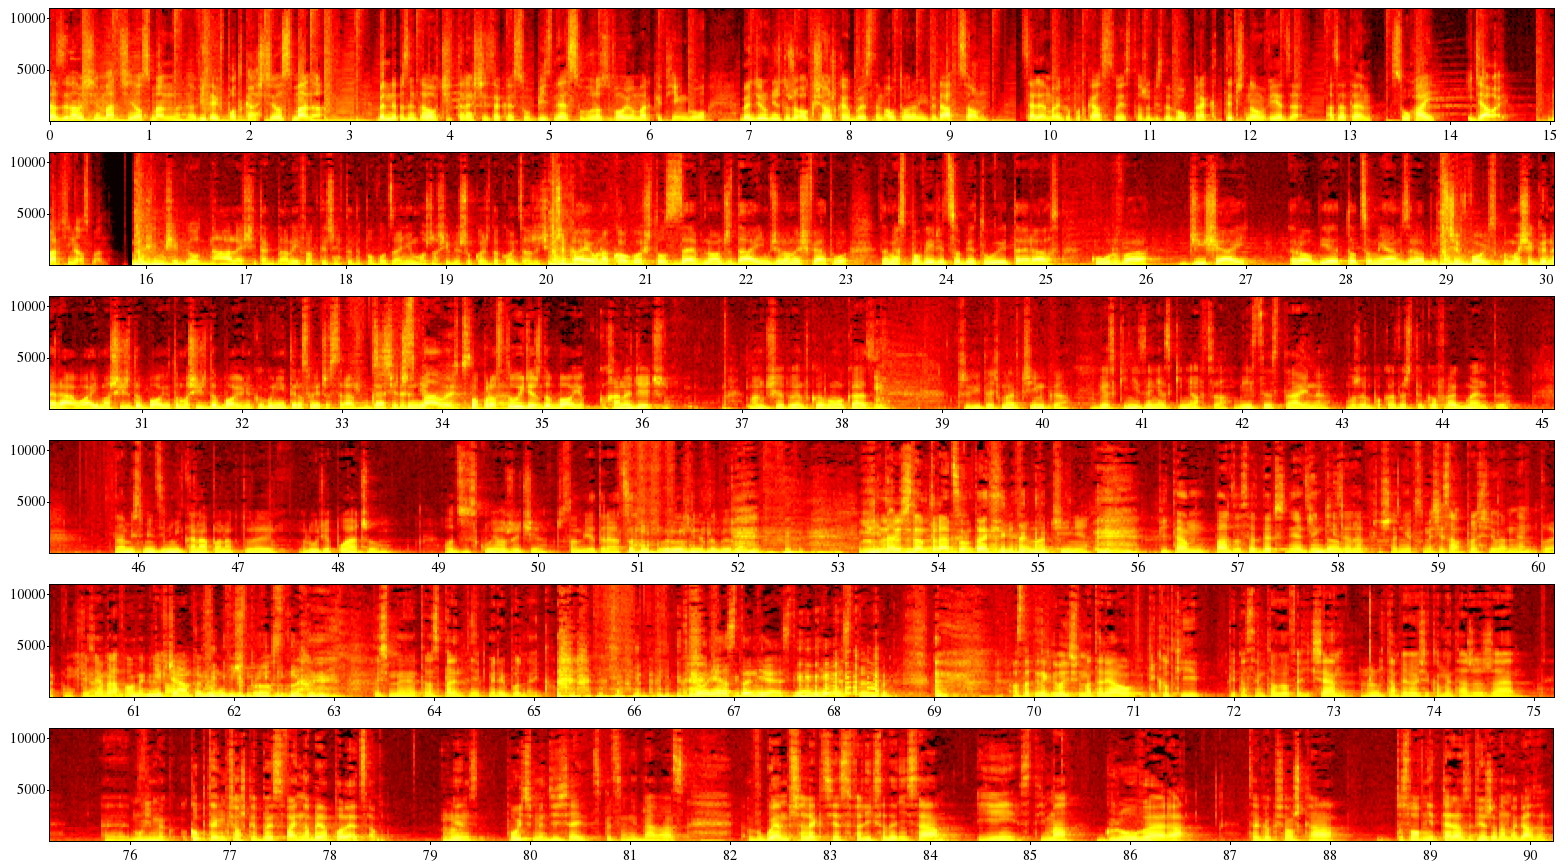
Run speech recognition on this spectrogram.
Nazywam się Marcin Osman. Witaj w podcaście Osmana. Będę prezentował Ci treści z zakresu biznesu, rozwoju, marketingu. Będzie również dużo o książkach, bo jestem autorem i wydawcą. Celem mojego podcastu jest to, żebyś zdobywał praktyczną wiedzę. A zatem słuchaj i działaj. Marcin Osman. Musimy siebie odnaleźć i tak dalej. Faktycznie wtedy powodzenie można siebie szukać do końca życia. Czekają na kogoś, to z zewnątrz daje im zielone światło, zamiast powiedzieć sobie tu i teraz, kurwa, dzisiaj robię to, co miałem zrobić, czy w wojsku, ma się generała i masz iść do boju, to masz iść do boju. Nikogo nie interesuje, czy straż w gacie, czy nie. Po prostu idziesz do boju. Kochane dzieci, mam dzisiaj wyjątkową okazję przywitać Marcinka w jaskini Zeniaskiniowca. Miejsce jest tajne, możemy pokazać tylko fragmenty. Tam jest między innymi kanapa, na której ludzie płaczą, odzyskują życie, czasami je tracą, różnie to bywa. Różne Witaj. rzeczy tam tracą, tak? Witaj Marcinie. Witam bardzo serdecznie. Dzięki dobry. za zaproszenie. W sumie się sam prosiłem, nie? Tak, nie chciałem, Rafał, nie nagrywamy. chciałem tego mówić wprost. No. Jesteśmy transparentni jak Mirek Bornejko. Kto jest, ten jest, ja nie jestem. Ostatnio nagrywaliśmy materiał, taki krótki, 15-minutowy o Feliksie Mhm. i tam pojawiły się komentarze, że y, mówimy, kup tę książkę, bo jest fajna, bo ja polecam. Mhm. Więc pójdźmy dzisiaj specjalnie dla Was w głębsze lekcje z Feliksa Denisa i z Tima Groovera. Tego książka dosłownie teraz wjeżdża na magazyn.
